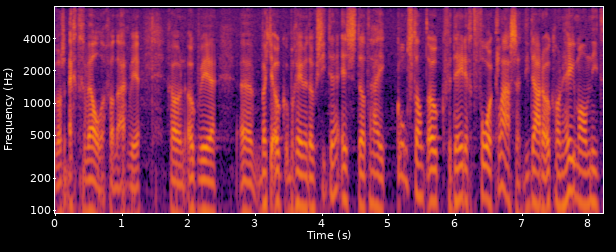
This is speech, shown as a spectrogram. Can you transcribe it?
was echt geweldig vandaag weer. Gewoon ook weer. eh, wat je ook op een gegeven moment ook ziet, hè, is dat hij constant ook verdedigt voor Klaassen. Die daardoor ook gewoon helemaal niet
